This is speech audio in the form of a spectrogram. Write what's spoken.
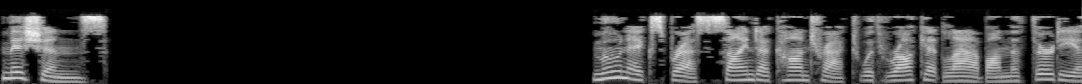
Missions. Moon Express signed a contract with Rocket Lab on 30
